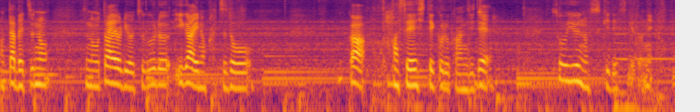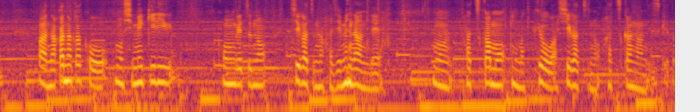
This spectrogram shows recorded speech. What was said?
また別のそのお便りを告る以外の活動が派生してくる感じでそういうの好きですけどね、まあ、なかなかこうもう締め切り今月の4月の初めなんでもう20日も今今日は4月の20日なんですけど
